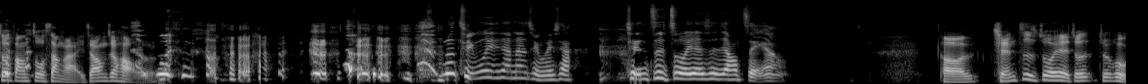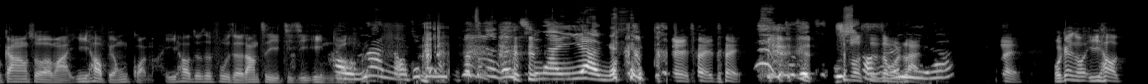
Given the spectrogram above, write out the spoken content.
对方坐上来，这样就好了。那请问一下，那请问一下，前置作业是要怎样？呃，前置作业就是就是我刚刚说的嘛，一号不用管嘛，一号就是负责让自己积极印就好好。烂哦，就跟就真的跟直男一样 哎，对对对，就是自己就是爽而这么烂已啊。对我跟你说，一号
